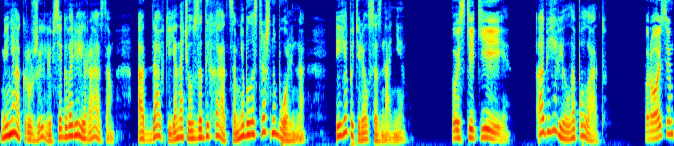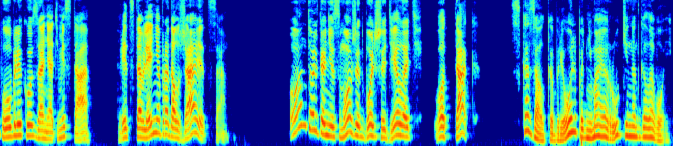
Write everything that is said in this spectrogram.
Меня окружили, все говорили разом. От давки я начал задыхаться, мне было страшно больно, и я потерял сознание. «Пустяки!» — объявил Лапулат. «Просим публику занять места. Представление продолжается. Он только не сможет больше делать вот так», — сказал Кабриоль, поднимая руки над головой.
